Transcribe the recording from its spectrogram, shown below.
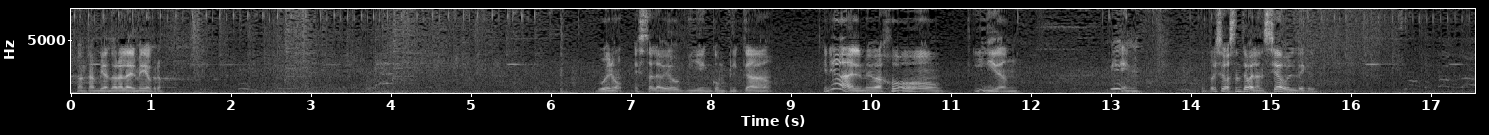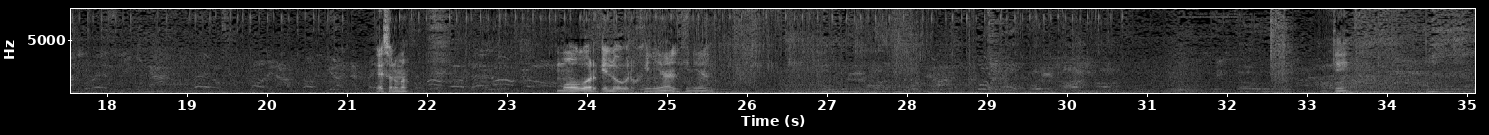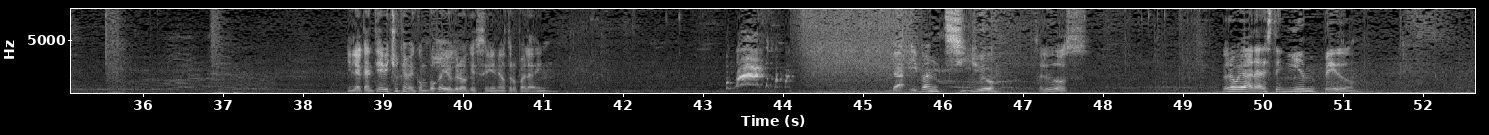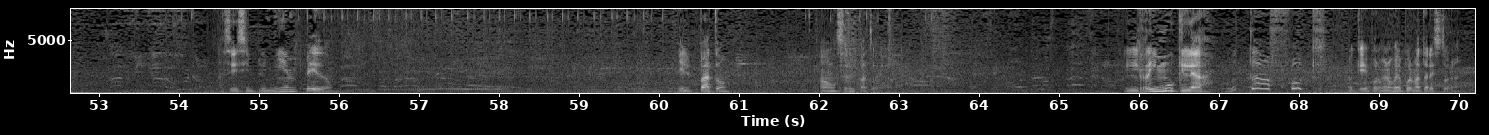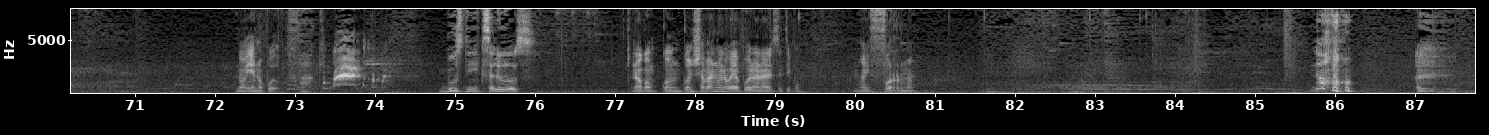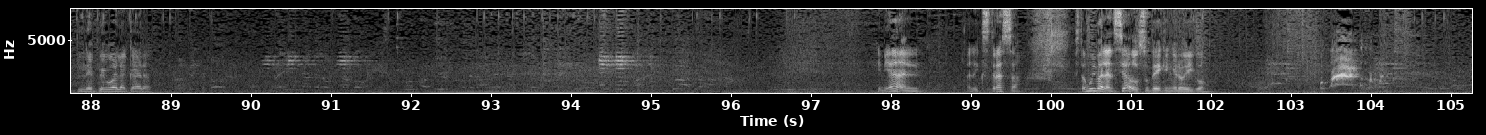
Van cambiando ahora la del medio, creo. Bueno, esta la veo bien complicada. Genial, me bajó Illidan. Bien. Me parece bastante balanceado el deck. Eso nomás. Mogor el ogro. Genial, genial. Ok. Y la cantidad de bichos que me convoca, yo creo que se viene otro paladín. Da Iván Chillo. Saludos. No le voy a ganar a este ni en pedo. Así de simple, ni en pedo. El pato. Vamos a hacer el pato. El rey Mukla. What the fuck? Ok, por lo menos voy a poder matar esto ahora. No, ya no puedo. Fuck. Busnik, saludos. No, con, con, con Shaman no le voy a poder ganar a este tipo. No hay forma. ¡No! Le pegó a la cara. Genial. Alex Traza. Está muy balanceado su deck heroico.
